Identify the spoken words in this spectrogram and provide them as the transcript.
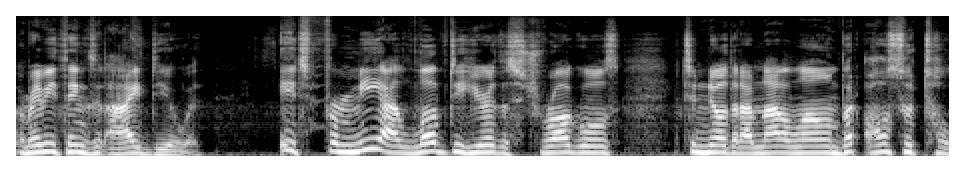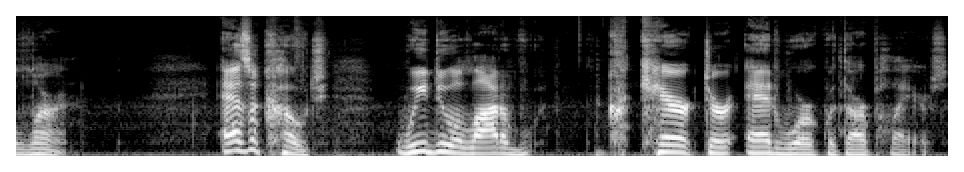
or maybe things that I deal with? It's for me, I love to hear the struggles, to know that I'm not alone, but also to learn. As a coach, we do a lot of character ed work with our players.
